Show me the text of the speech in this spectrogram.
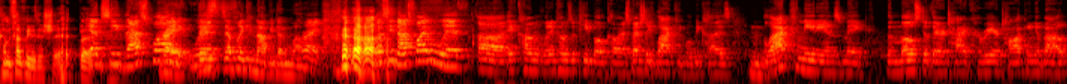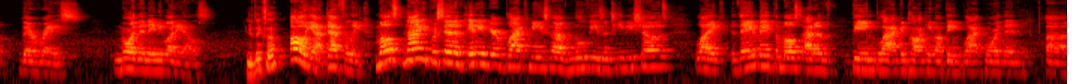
some some comedies are shit, but And see, that's why Right. with This definitely cannot be done well. Right. but see, that's why with uh, it come when it comes to people of color, especially black people, because Mm. black comedians make the most of their entire career talking about their race more than anybody else. you think so? Oh yeah, definitely. Most ninety percent of any of your black comedians who have movies and TV shows, like they made the most out of being black and talking about being black more than. Uh,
